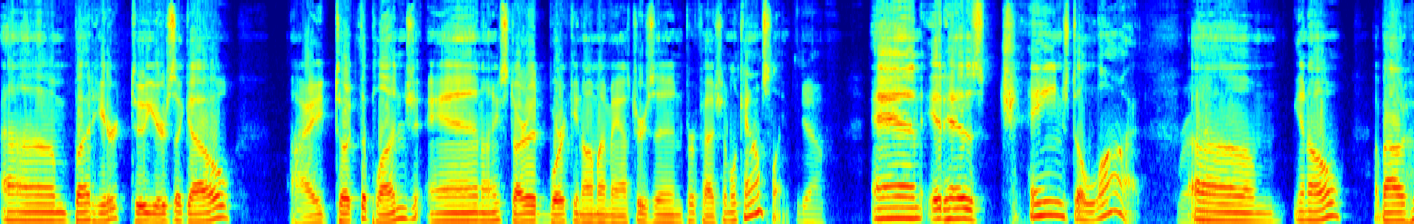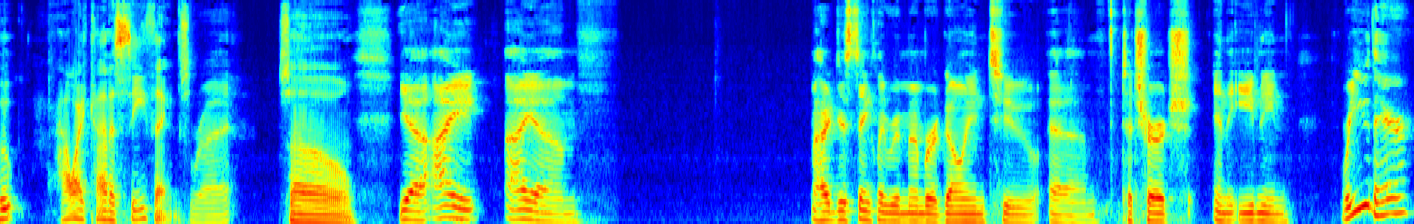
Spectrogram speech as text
Um, but here, two years ago, I took the plunge and I started working on my master's in professional counseling Yeah. And it has changed a lot. Right. Um, you know about who, how I kind of see things. right. So Yeah, I I um I distinctly remember going to um to church in the evening. Were you there?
